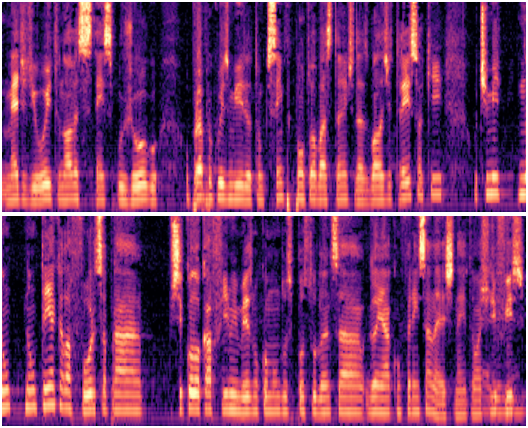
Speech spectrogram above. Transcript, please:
média de 8, 9 assistências por jogo. O próprio Chris Middleton, que sempre pontuou bastante das bolas de três, só que o time não, não tem aquela força para se colocar firme mesmo como um dos postulantes a ganhar a Conferência Leste, né? Então acho é, difícil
